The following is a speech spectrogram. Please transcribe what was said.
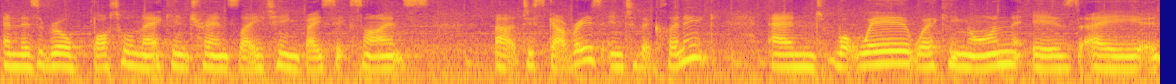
and there's a real bottleneck in translating basic science uh, discoveries into the clinic. And what we're working on is a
